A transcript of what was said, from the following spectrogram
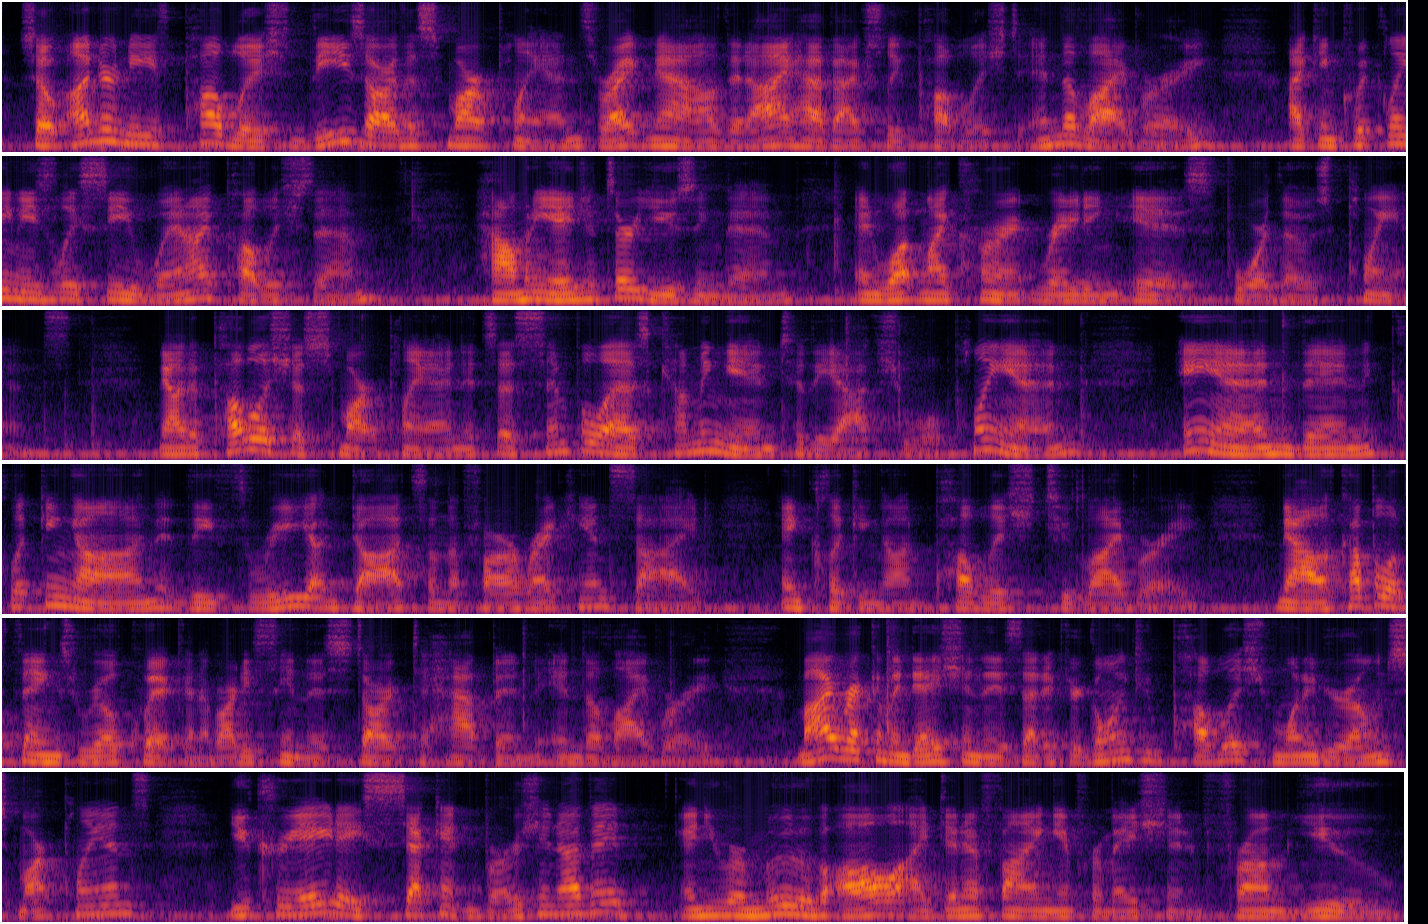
So underneath published, these are the smart plans right now that I have actually published in the library. I can quickly and easily see when I publish them, how many agents are using them, and what my current rating is for those plans. Now to publish a smart plan, it's as simple as coming into the actual plan and then clicking on the three dots on the far right hand side and clicking on publish to library. Now, a couple of things real quick, and I've already seen this start to happen in the library. My recommendation is that if you're going to publish one of your own smart plans, you create a second version of it and you remove all identifying information from you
